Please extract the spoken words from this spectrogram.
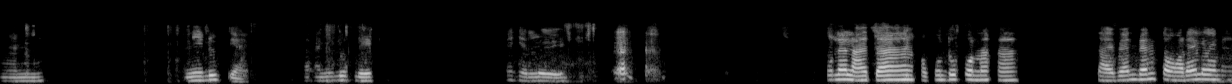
ประมาณนี้ อันนี้ลูกใหญ่ อันนี้ลูกเล็ก ไม่เห็นเลย ขอบคุณหลาย ๆ จ้า ขอบคุณทุกคนนะคะ สายแว้นแว้นต่อได้เลยนะ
